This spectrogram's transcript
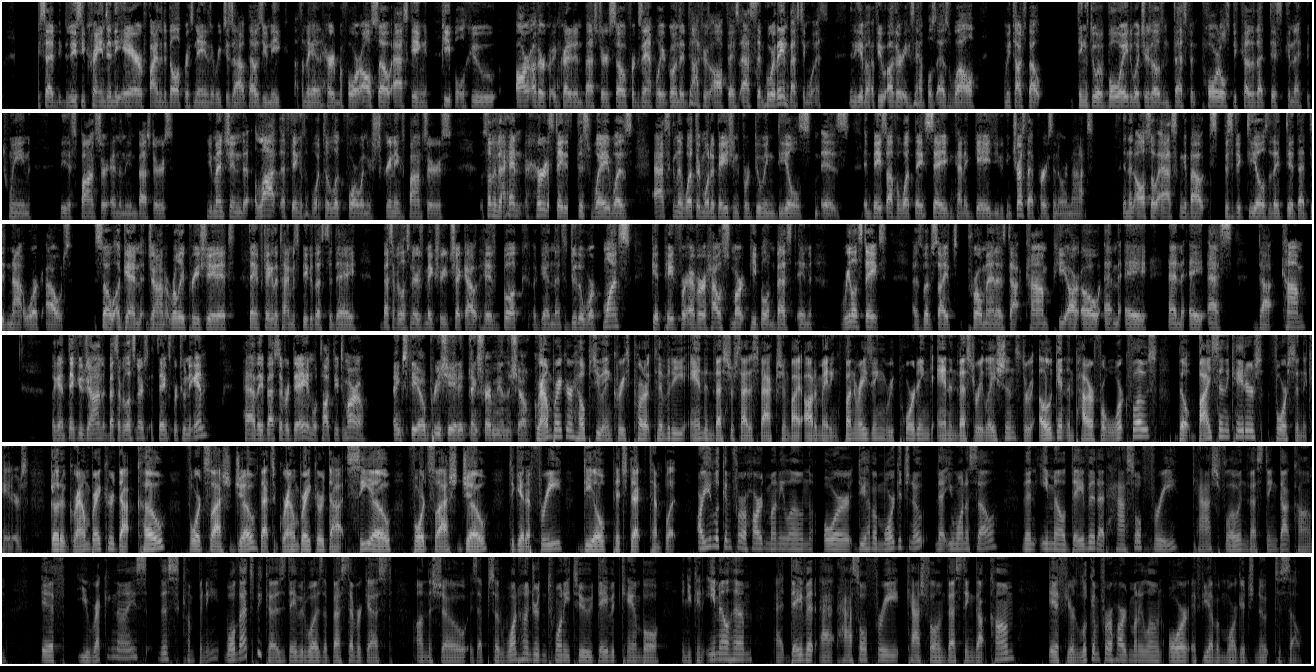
said, Did you see cranes in the air? Find the developer's name that reaches out. That was unique, something I had heard before. Also, asking people who are other accredited investors. So, for example, you're going to the doctor's office, ask them who are they investing with, and you give a few other examples as well. We talked about things to avoid, which are those investment portals because of that disconnect between the sponsor and then the investors. You mentioned a lot of things of what to look for when you're screening sponsors something that I hadn't heard stated this way was asking them what their motivation for doing deals is. And based off of what they say, you can kind of gauge if you can trust that person or not. And then also asking about specific deals that they did that did not work out. So again, John, really appreciate it. Thanks for taking the time to speak with us today. Best of our listeners, make sure you check out his book. Again, that's Do the Work Once, Get Paid Forever, How Smart People Invest in Real Estate. As website promanas.com, P R O M A nas.com. Again, thank you, John. Best ever listeners. Thanks for tuning in. Have a best ever day, and we'll talk to you tomorrow. Thanks, Theo. Appreciate it. Thanks for having me on the show. Groundbreaker helps you increase productivity and investor satisfaction by automating fundraising, reporting, and investor relations through elegant and powerful workflows built by syndicators for syndicators. Go to groundbreaker.co forward slash Joe. That's groundbreaker.co forward slash Joe to get a free deal pitch deck template. Are you looking for a hard money loan or do you have a mortgage note that you want to sell? Then email David at hasslefreecashflowinvesting.com. If you recognize this company, well, that's because David was a best ever guest on the show. Is episode 122, David Campbell, and you can email him at david at hasslefreecashflowinvesting.com if you're looking for a hard money loan or if you have a mortgage note to sell.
